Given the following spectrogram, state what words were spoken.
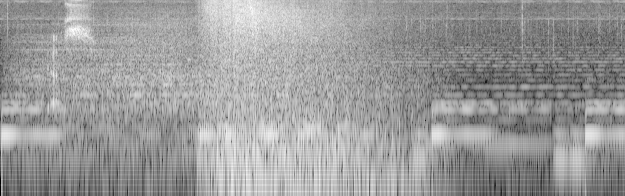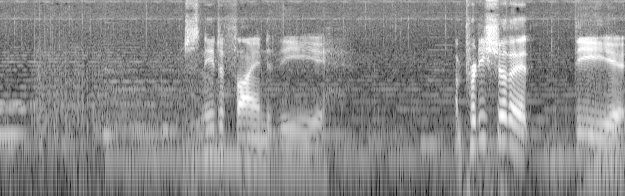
Yes. Just need to find the... I'm pretty sure that the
